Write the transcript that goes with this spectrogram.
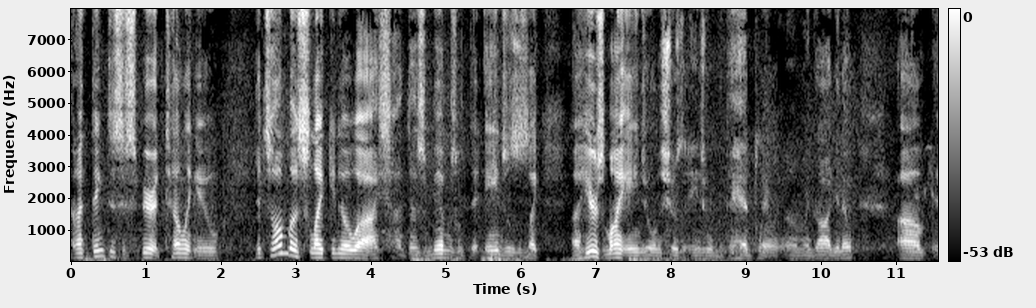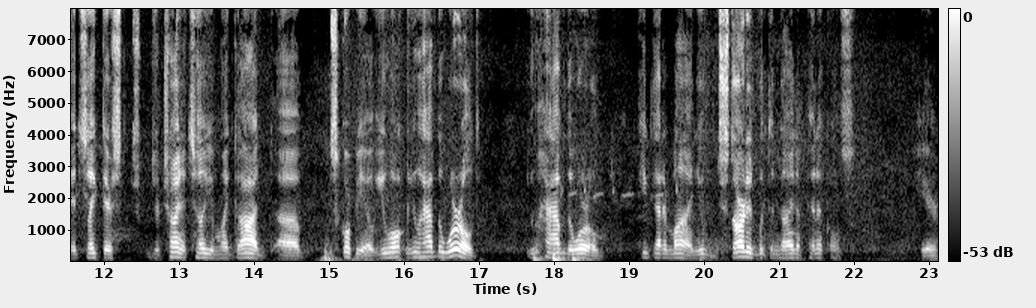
And I think this is Spirit telling you it's almost like you know uh, I saw those memes with the angels. It's like uh, here's my angel, and it shows the angel with the head playing. Like, oh my God, you know. Um, it's like they're they're trying to tell you, my God, uh, Scorpio, you all, you have the world, you have the world. Keep that in mind. You started with the nine of Pentacles here.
